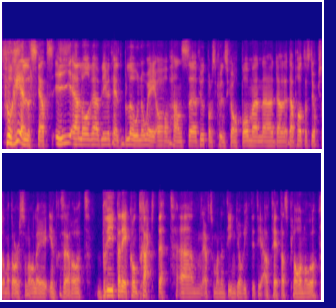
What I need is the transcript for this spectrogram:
förälskats i eller eh, blivit helt blown away av hans eh, fotbollskunskaper. Men eh, där, där pratas det också om att Arsenal är intresserade av att bryta det kontraktet eftersom han inte ingår riktigt i Artetas planer. Och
